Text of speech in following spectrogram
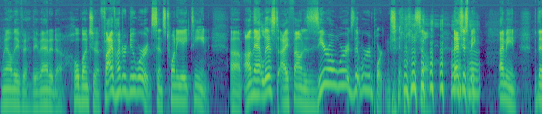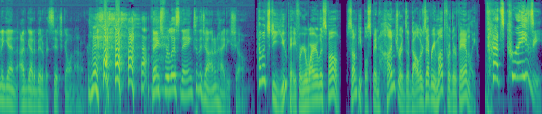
Well, they've they've added a whole bunch of 500 new words since 2018. Um, on that list, I found zero words that were important. so that's just me. I mean, but then again, I've got a bit of a sitch going on over here. Thanks for listening to the John and Heidi Show. How much do you pay for your wireless phone? Some people spend hundreds of dollars every month for their family. That's crazy!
